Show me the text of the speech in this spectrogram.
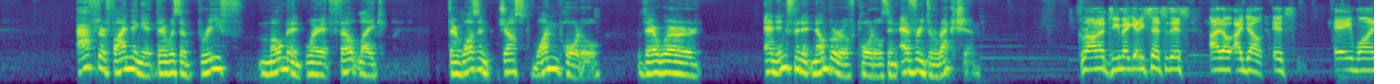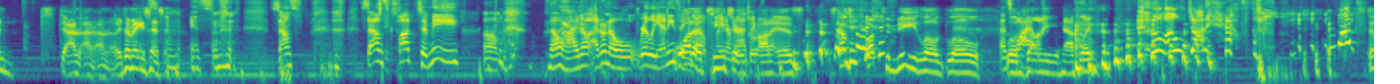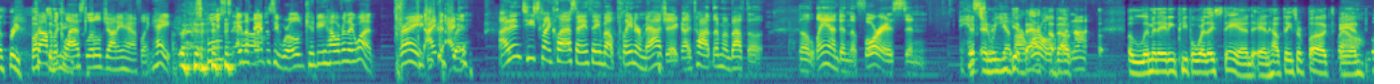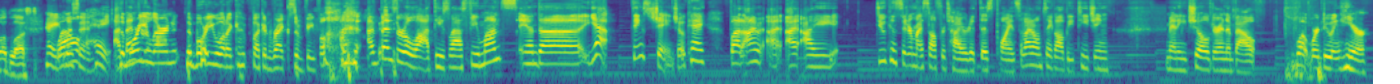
after finding it, there was a brief moment where it felt like there wasn't just one portal, there were an infinite number of portals in every direction. Grana, do you make any sense of this? I don't. I don't. It's a one. I don't, I don't. I don't know. It doesn't make any sense. It's sounds sounds fucked to me. Um, no, I don't. I don't know really anything. what a about planar teacher. Grana is. Sounds fucked to me, little little That's little wild. Johnny Halfling. Hello, Johnny. Sounds pretty fucked Top to of the me. class, little Johnny Halfling. Hey, schools in the fantasy world can be however they want. right. Teachers I, I didn't. I didn't teach my class anything about planar magic. I taught them about the the land and the forest and history when you of get our back world, about- but not. Eliminating people where they stand and how things are fucked Well. and bloodlust. Hey, Well, listen. hey, I've the more you a lot. learn, the more you want to fucking wreck some people. I've been through a lot these last few months, and uh, yeah, things change. Okay, but I'm I, I I do consider myself retired at this point, so I don't think I'll be teaching many children about what we're doing here.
